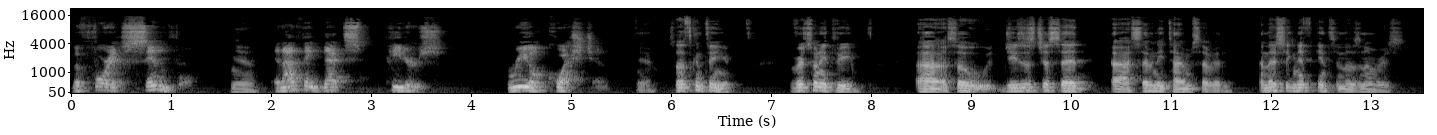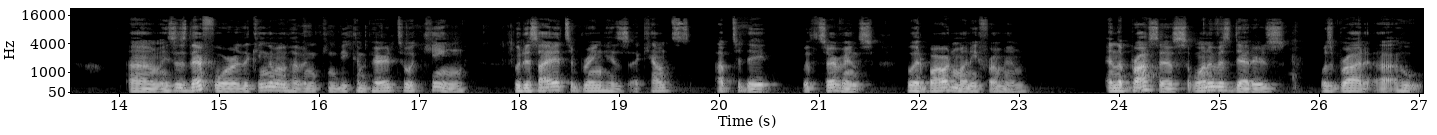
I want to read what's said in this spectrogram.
before it's sinful? yeah, And I think that's Peter's real question. yeah. So let's continue. Verse 23. Uh, so Jesus just said uh, 70 times 7, and there's significance in those numbers. Um, he says, Therefore, the kingdom of heaven can be compared to a king who decided to bring his accounts up to date with servants who had borrowed money from him. In the process, one of his debtors was brought, uh, who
